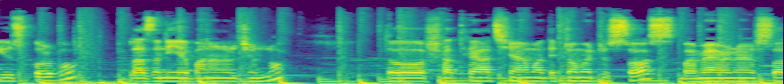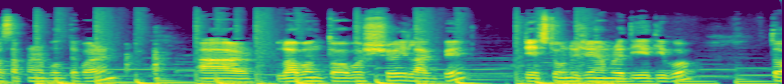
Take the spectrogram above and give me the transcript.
ইউজ করব। লাজানিয়া বানানোর জন্য। তো সাথে আছে আমাদের টমেটো সস বা ম্যারিনার সস আপনারা বলতে পারেন। আর লবণ তো অবশ্যই লাগবে। টেস্ট অনুযায়ী আমরা দিয়ে দিব। তো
